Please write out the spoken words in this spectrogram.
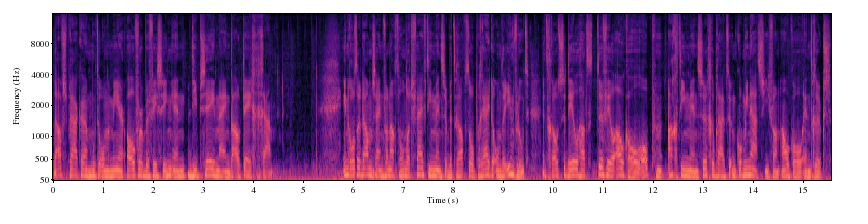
De afspraken moeten onder meer overbevissing en diepzeemijnbouw tegengaan. In Rotterdam zijn vannacht 115 mensen betrapt op rijden onder invloed. Het grootste deel had te veel alcohol op. 18 mensen gebruikten een combinatie van alcohol en drugs.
